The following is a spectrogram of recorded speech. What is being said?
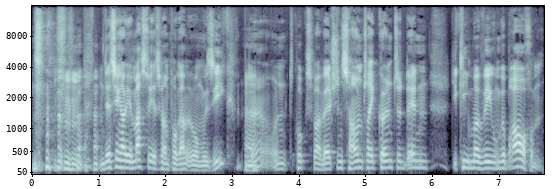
Und deswegen habe ich, machst du jetzt mal ein Programm über Musik ne, und guckst mal, welchen Soundtrack könnte denn die Klimabewegung gebrauchen.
